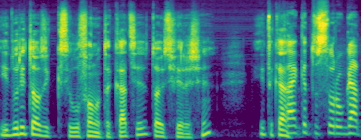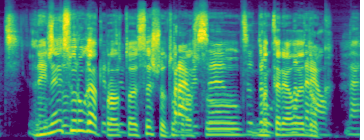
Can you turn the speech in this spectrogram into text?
И дори този ксилофон от акация, той свиреше. И така. Това е като сурогат. Ами не е сурогат, като... просто е същото, просто материал е друг. Да.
